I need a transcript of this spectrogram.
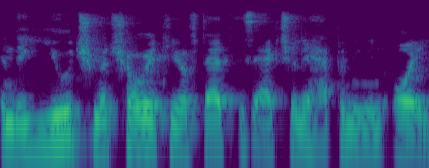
and the huge majority of that is actually happening in oil.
